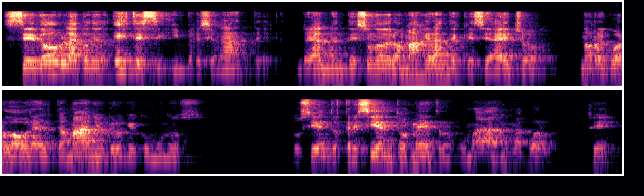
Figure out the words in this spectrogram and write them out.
Se dobla con... Este es impresionante, realmente es uno de los más grandes que se ha hecho. No recuerdo ahora el tamaño, creo que como unos 200, 300 metros o más, no me acuerdo. ¿sí?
